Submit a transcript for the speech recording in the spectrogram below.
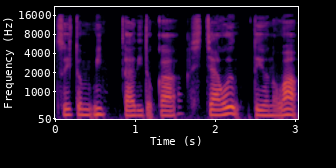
ツイート見たりとかしちゃうっていうのは、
